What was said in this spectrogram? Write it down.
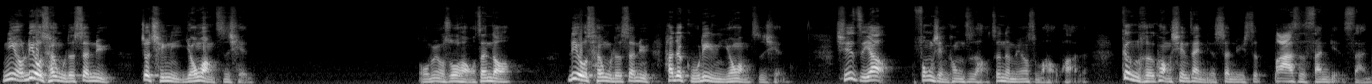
你有六成五的胜率，就请你勇往直前。我没有说谎，我真的哦，六成五的胜率，他就鼓励你勇往直前。其实只要。风险控制好，真的没有什么好怕的。更何况现在你的胜率是八十三点三，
